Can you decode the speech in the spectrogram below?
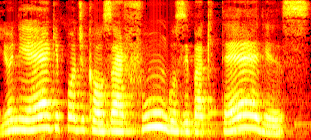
Ionieg pode causar fungos e bactérias.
